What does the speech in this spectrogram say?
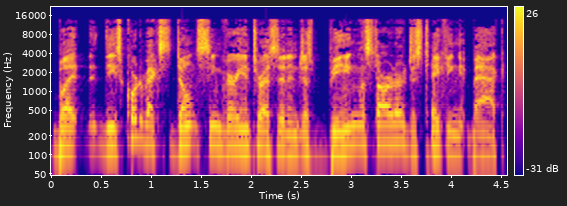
But these quarterbacks don't seem very interested in just being the starter, just taking it back.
